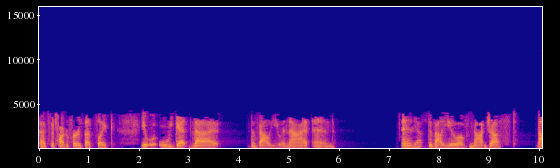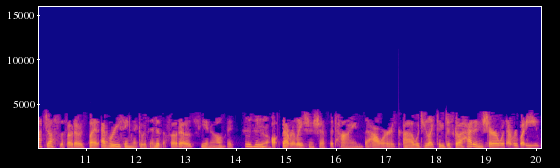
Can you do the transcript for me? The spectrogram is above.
as photographers, that's like you we get that the value in that and and the value of not just not just the photos, but everything that goes into the photos, you know, it, mm-hmm. yeah. that relationship, the time, the hours. Uh, would you like to just go ahead and share with everybody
